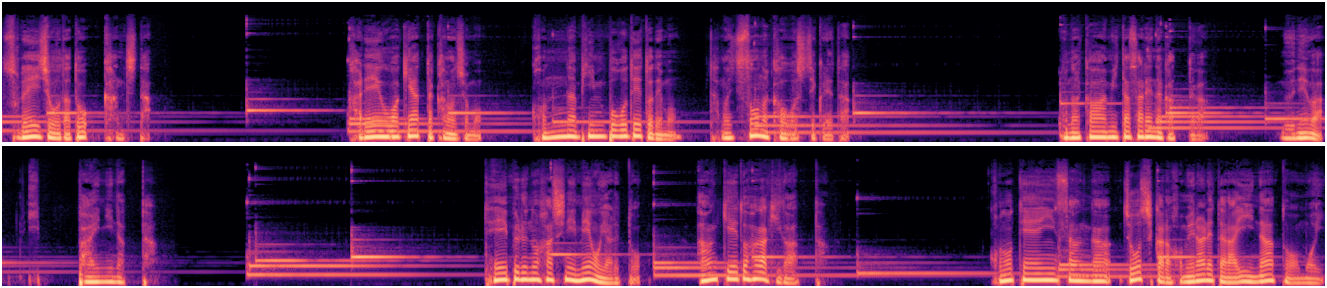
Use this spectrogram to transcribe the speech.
それ以上だと感じたカレーを分け合った彼女もこんな貧乏デートでも楽しそうな顔をしてくれたお腹は満たされなかったが胸はいっぱいになったテーブルの端に目をやるとアンケートはがきがあった。この店員さんが上司から褒められたらいいなと思い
